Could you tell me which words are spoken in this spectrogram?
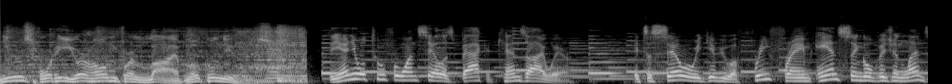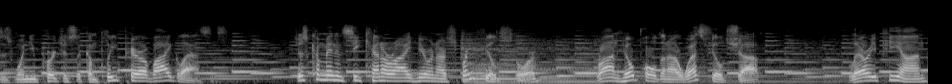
News 40, your home for live local news. The annual two-for-one sale is back at Ken's Eyewear. It's a sale where we give you a free frame and single vision lenses when you purchase a complete pair of eyeglasses. Just come in and see Ken or I here in our Springfield store, Ron Hilpold in our Westfield shop, Larry Peon,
